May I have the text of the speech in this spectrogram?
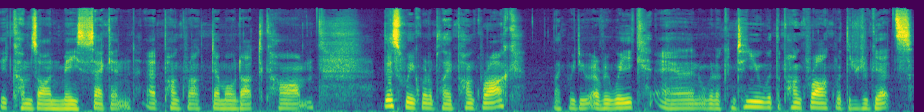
It comes on May 2nd at punkrockdemo.com. This week we're going to play punk rock, like we do every week, and we're going to continue with the punk rock with the Drugettes.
